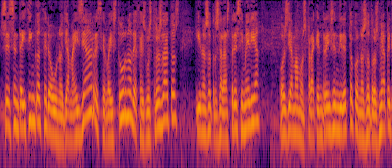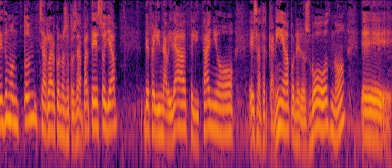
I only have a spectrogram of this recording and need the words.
6501. Llamáis ya, reserváis turno, dejáis vuestros datos y nosotros a las tres y media os llamamos para que entréis en directo con nosotros. Me apetece un montón charlar con nosotros. Aparte de eso ya de feliz Navidad, feliz año, esa cercanía, poneros voz, ¿no? Eh,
